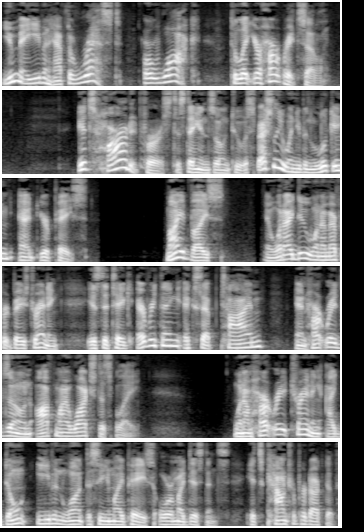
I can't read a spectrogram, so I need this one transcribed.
You may even have to rest or walk to let your heart rate settle. It's hard at first to stay in zone two, especially when you've been looking at your pace. My advice, and what I do when I'm effort based training, is to take everything except time and heart rate zone off my watch display when I'm heart rate training, I don't even want to see my pace or my distance. It's counterproductive.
